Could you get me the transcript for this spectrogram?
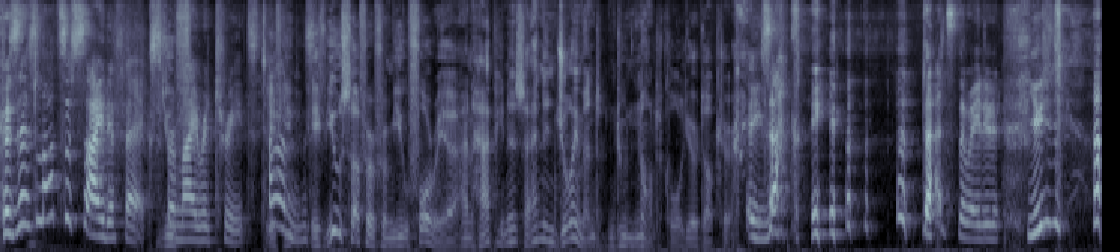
Because there's lots of side effects for my retreats, tons. If you, if you, suffer from euphoria and happiness and enjoyment, do not call your doctor. Exactly. That's the way to do it. You should,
